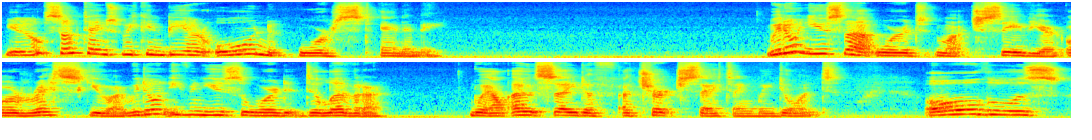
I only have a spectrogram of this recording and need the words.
You know, sometimes we can be our own worst enemy. We don't use that word much, savior or rescuer. We don't even use the word deliverer. Well, outside of a church setting, we don't. All those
